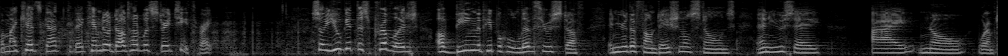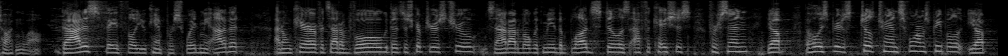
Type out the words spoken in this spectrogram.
But my kids got, they came to adulthood with straight teeth, right? So you get this privilege of being the people who live through stuff, and you're the foundational stones, and you say, I know what I'm talking about. God is faithful. You can't persuade me out of it. I don't care if it's out of vogue that the scripture is true. It's not out of vogue with me. The blood still is efficacious for sin. Yup. The Holy Spirit still transforms people. Yup.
